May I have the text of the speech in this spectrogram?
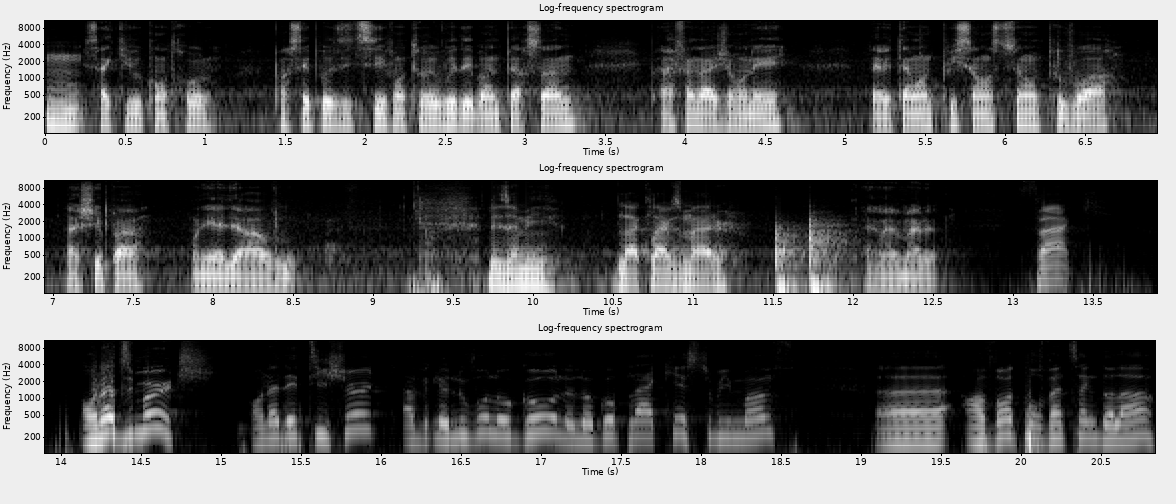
Mhm. c'est ça qui vous contrôle. Pensez positif, entourez-vous des bonnes personnes. À la fin de la journée, vous avez tellement de puissance, tellement de pouvoir. Lâchez pas, on est à dire à vous. Les amis, Black Lives Matter. Ça va mal. Fac. On a du merch. On a des t-shirts avec le nouveau logo, le logo Black History Month. Euh, en vente pour 25 dollars.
